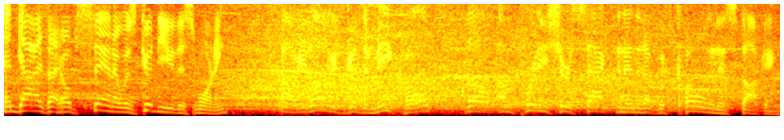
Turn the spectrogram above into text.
And guys, I hope Santa was good to you this morning. Oh, he's always good to me, Cole. Though I'm pretty sure Saxton ended up with coal in his stocking.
